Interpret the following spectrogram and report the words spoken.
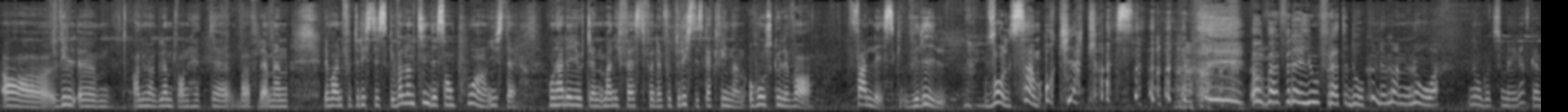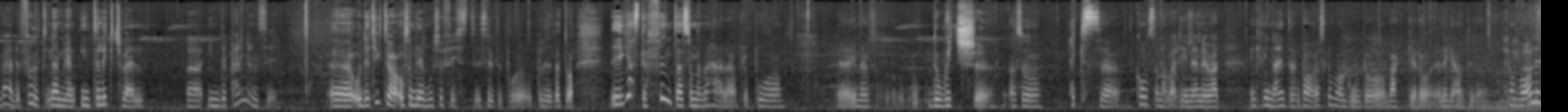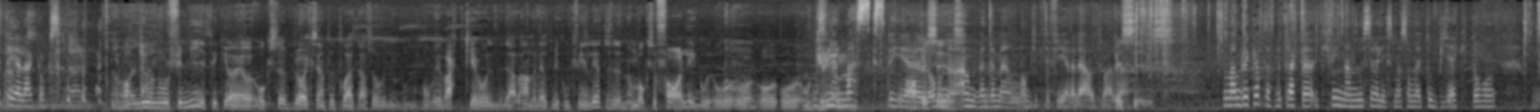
Ja, vill, um, ja, nu har jag glömt vad hon hette bara för det. Men det var en futuristisk, Valentine de Saint-Point, just det. Hon hade gjort en manifest för den futuristiska kvinnan och hon skulle vara fallisk, viril, våldsam och hjärtlös. och varför det? Jo, för att då kunde man nå något som är ganska värdefullt, nämligen intellektuell uh, independency. Uh, och det tyckte jag, och sen blev hon sofist i slutet på, på livet då. Det är ganska fint alltså med det här apropå eh, den, The Witch, eh, alltså häxkonsten har varit inne nu. Att en kvinna inte bara ska vara god och vacker och elegant utan kan vara lite elak också. Ja, Leonor Fini tycker jag är också ett bra exempel på att alltså, hon är vacker och det handlar väldigt mycket om kvinnlighet och så vidare, men hon var också farlig och, och, och, och, och, och Med grym. maskspel Ja, och hon använde män, objektifierade allt och alla. Precis. Man brukar oftast betrakta kvinnan Lucia som ett objekt och hon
